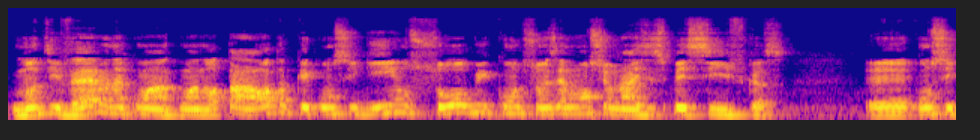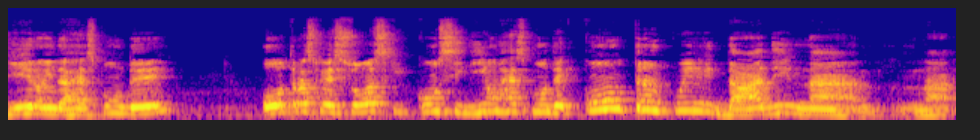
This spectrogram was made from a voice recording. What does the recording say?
mantiveram né, com, a, com a nota alta porque conseguiam, sob condições emocionais específicas, é, conseguiram ainda responder. Outras pessoas que conseguiam responder com tranquilidade na, na,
